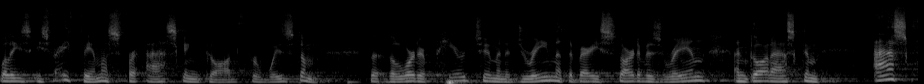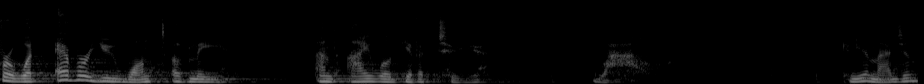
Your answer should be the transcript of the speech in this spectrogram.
Well, he's, he's very famous for asking God for wisdom. The, the Lord appeared to him in a dream at the very start of his reign, and God asked him, Ask for whatever you want of me, and I will give it to you. Wow. Can you imagine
